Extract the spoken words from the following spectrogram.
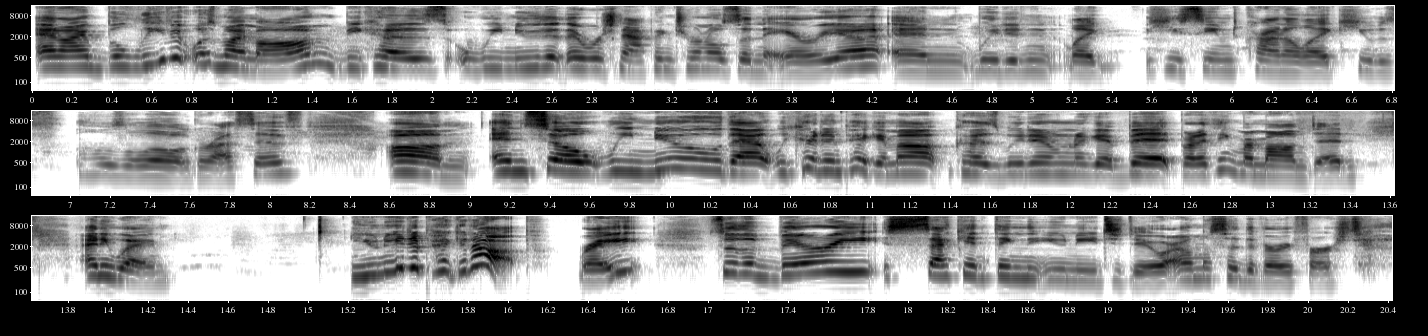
And I believe it was my mom because we knew that there were snapping turtles in the area and we didn't like he seemed kind of like he was he was a little aggressive. Um and so we knew that we couldn't pick him up because we didn't want to get bit, but I think my mom did. Anyway, you need to pick it up, right? So the very second thing that you need to do, I almost said the very first.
